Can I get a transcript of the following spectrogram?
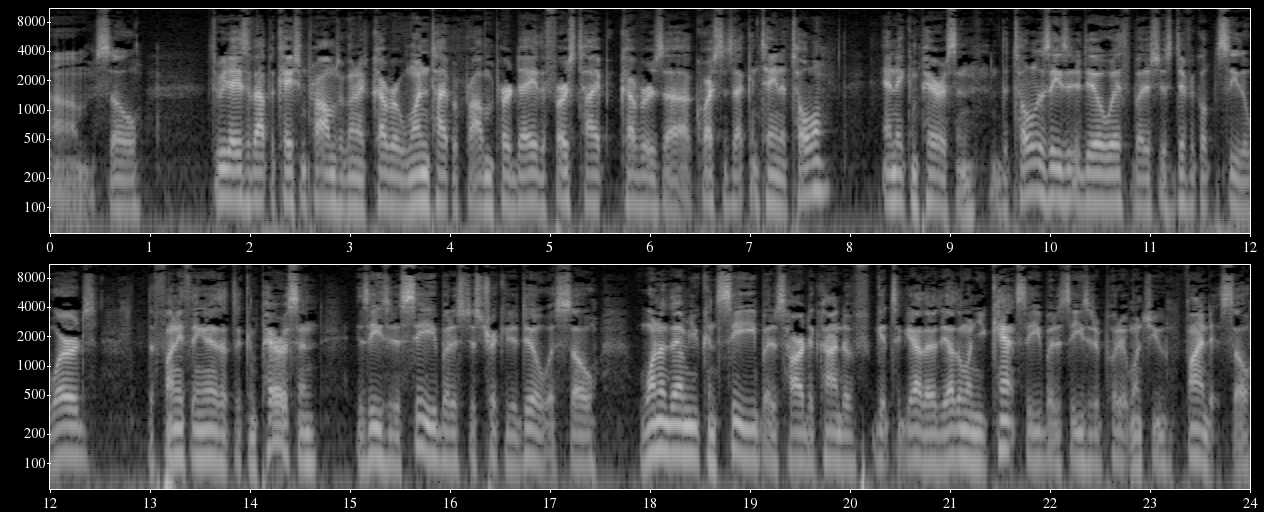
Um, so three days of application problems. We're going to cover one type of problem per day. The first type covers uh, questions that contain a total and a comparison. The total is easy to deal with, but it's just difficult to see the words. The funny thing is that the comparison is easy to see, but it's just tricky to deal with. So one of them you can see, but it's hard to kind of get together. The other one you can't see, but it's easy to put it once you find it. So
